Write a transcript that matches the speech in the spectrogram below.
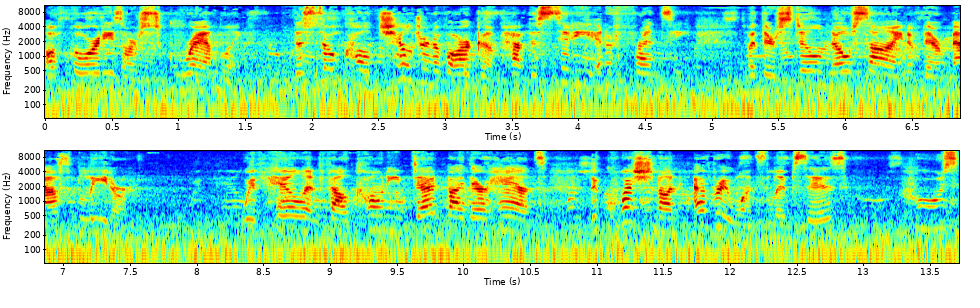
Authorities are scrambling. The so-called Children of Arkham have the city in a frenzy, but there's still no sign of their masked leader. With Hill and Falcone dead by their hands, the question on everyone's lips is, who's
